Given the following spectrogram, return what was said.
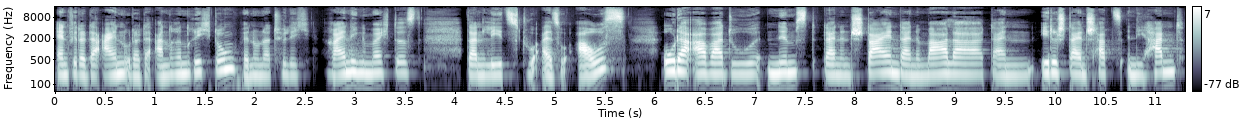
entweder der einen oder der anderen Richtung. Wenn du natürlich reinigen möchtest, dann lädst du also aus. Oder aber du nimmst deinen Stein, deine Maler, deinen Edelsteinschatz in die Hand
